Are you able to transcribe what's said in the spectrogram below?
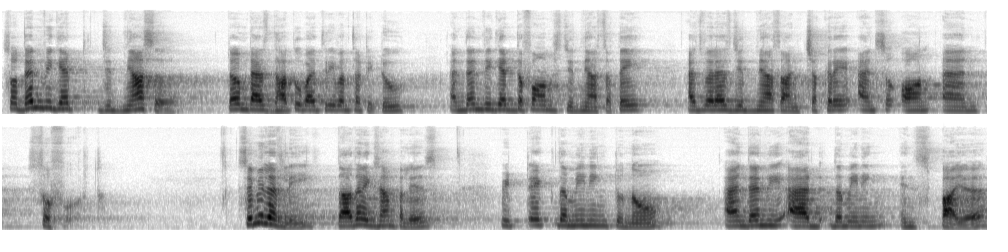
So then we get Jidnyasa termed as Dhatu by 3132 and then we get the forms Jidnyasate as well as Jidnyasan Chakre and so on and so forth. Similarly, the other example is we take the meaning to know and then we add the meaning inspire.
